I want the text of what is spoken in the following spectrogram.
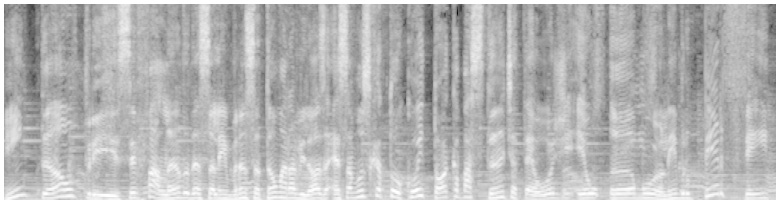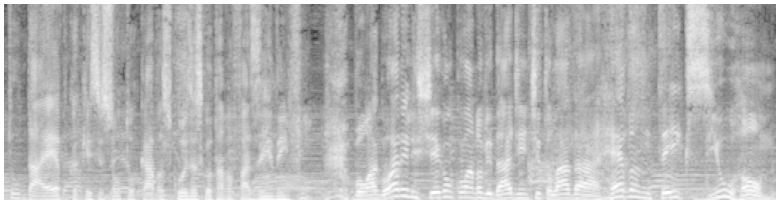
Então, Pri, você falando dessa lembrança tão maravilhosa, essa música tocou e toca bastante até hoje. Eu amo, eu lembro perfeito da época que esse som tocava, as coisas que eu tava fazendo, enfim. Bom, agora eles chegam com a novidade intitulada Heaven Takes You Home.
